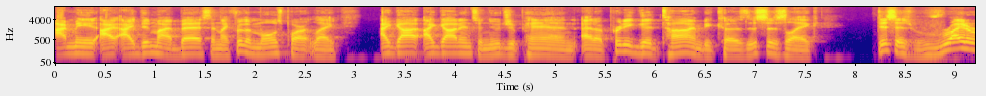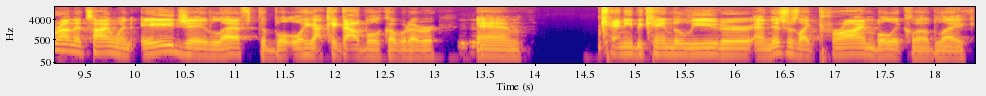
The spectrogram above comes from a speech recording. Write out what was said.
I made I I did my best and like for the most part like I got I got into New Japan at a pretty good time because this is like this is right around the time when AJ left the bull well he got kicked out of Bullet Club whatever Mhm. and Kenny became the leader and this was like prime Bullet Club like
